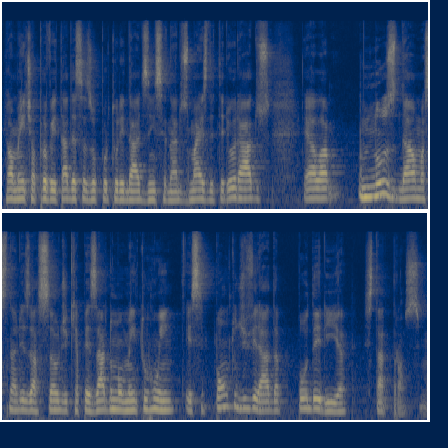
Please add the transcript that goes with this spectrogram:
realmente aproveitar dessas oportunidades em cenários mais deteriorados, ela nos dá uma sinalização de que, apesar do momento ruim, esse ponto de virada poderia estar próximo.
